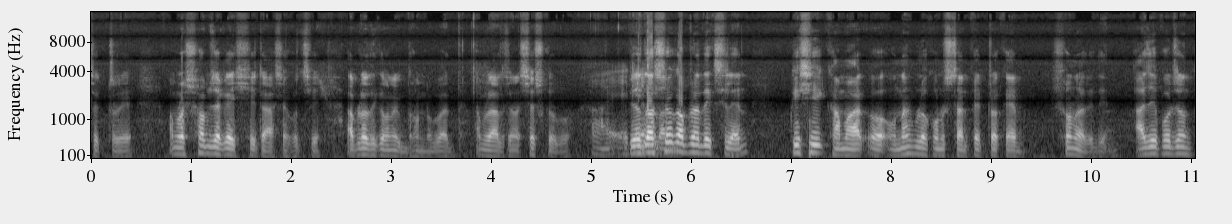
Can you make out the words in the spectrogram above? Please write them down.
সেক্টরে আমরা সব জায়গায় সেটা আশা করছি। আপনাদেরকে অনেক ধন্যবাদ। আমরা আলোচনা শেষ করব। প্রিয় দর্শক আপনারা দেখছিলেন কৃষি খামার ও উন্নয়নমূলক অনুষ্ঠান পেট্রোক্যাম্প সোনালী দিন আজ এ পর্যন্ত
